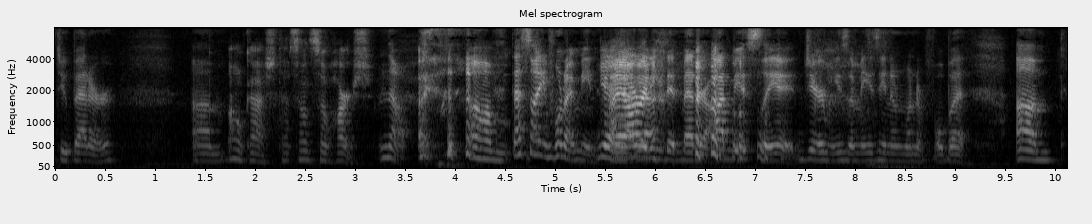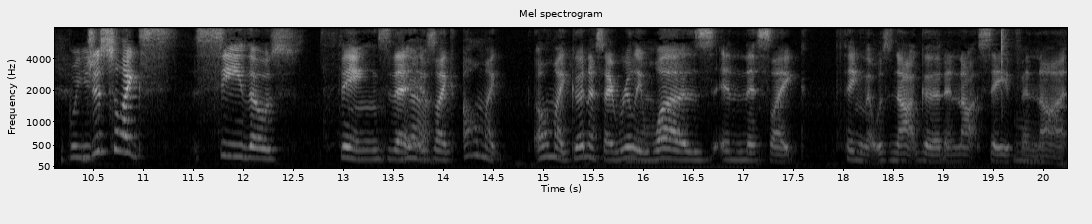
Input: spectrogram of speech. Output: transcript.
do better Um, oh gosh, that sounds so harsh. no, Um, that's not even what I mean. Yeah, I yeah, already yeah. did better. Obviously, Jeremy's amazing and wonderful, but um, well, you just to like s- see those things that is Yeah. like, oh my, oh my goodness, I really Yeah. was in this like thing that was not good and not safe Mm. and not.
